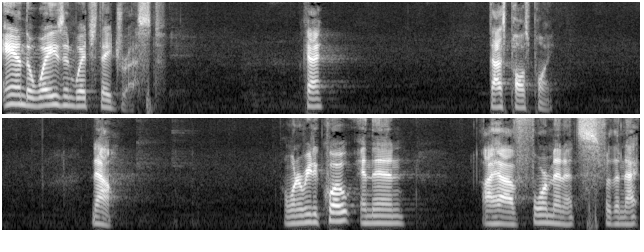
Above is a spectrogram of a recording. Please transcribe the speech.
and the ways in which they dressed. Okay? That's Paul's point. Now, I want to read a quote and then I have four minutes for the, ne-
